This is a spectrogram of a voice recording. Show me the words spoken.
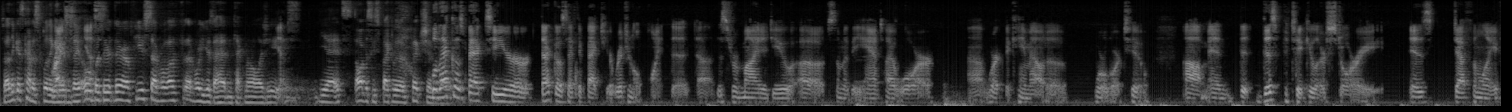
So I think it's kind of splitting Right, hairs to say, oh, yes. but they're, they're a few several uh, several years ahead in technology. Yes. And, yeah, it's obviously speculative fiction. Well, that goes back to your that goes I think back to your original point that uh, this reminded you of some of the anti-war uh, work that came out of World War II, um, and that this particular story is definitely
